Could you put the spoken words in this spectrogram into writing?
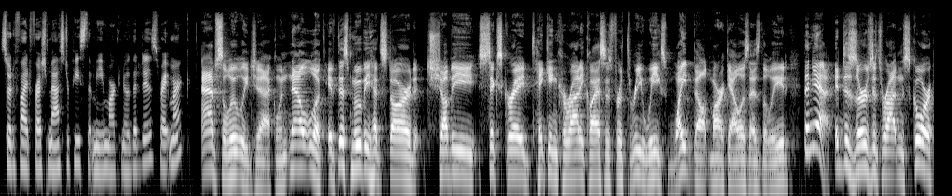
certified fresh masterpiece that me and Mark know that it is, right, Mark? Absolutely, Jacqueline. Now, look, if this movie had starred chubby sixth grade taking karate classes for three weeks, white belt Mark Ellis as the lead, then yeah, it deserves its rotten score.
